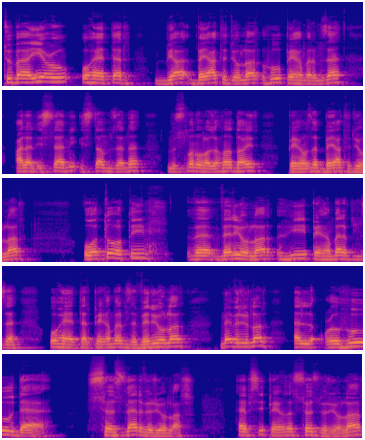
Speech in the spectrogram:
Tübayi'u o heyetler beyat ediyorlar hu peygamberimize alel İslami İslam üzerine Müslüman olacaklarına dair peygamberimize beyat ediyorlar. Ve tu'ti ve veriyorlar hi peygamberimize o heyetler peygamberimize veriyorlar. Ne veriyorlar? El uhude sözler veriyorlar. Hepsi peygamberimize söz veriyorlar.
